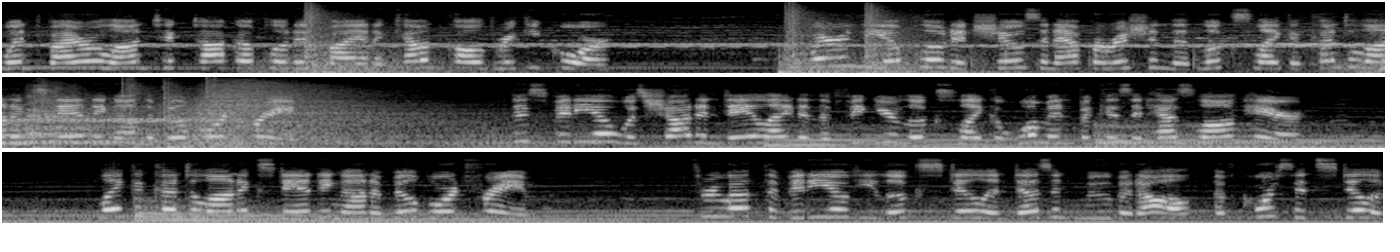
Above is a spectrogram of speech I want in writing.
went viral on TikTok uploaded by an account called Ricky Core. Wherein the uploaded shows an apparition that looks like a Kuntilanak standing on the billboard frame. This video was shot in daylight and the figure looks like a woman because it has long hair. Like a Kuntilanak standing on a billboard frame. Throughout the video he looks still and doesn't move at all, of course it's still a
